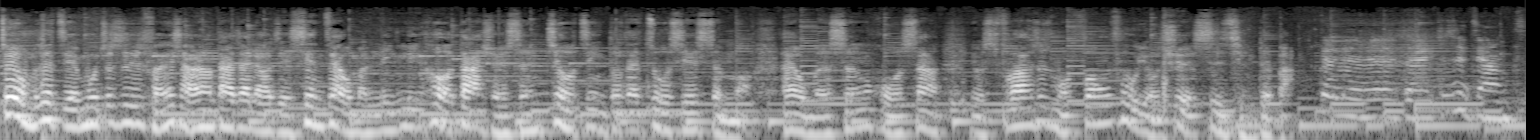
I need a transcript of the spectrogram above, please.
所以我们这个节目就是反正想要让大家了解，现在我们零零后的大学生究竟都在做些什么，还有我们的生活上有发生什么丰富有趣的事情，对吧？对对对对。对，就是这样子。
